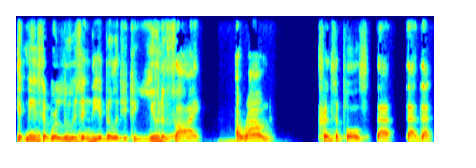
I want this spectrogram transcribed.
it means that we're losing the ability to unify around principles that that that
